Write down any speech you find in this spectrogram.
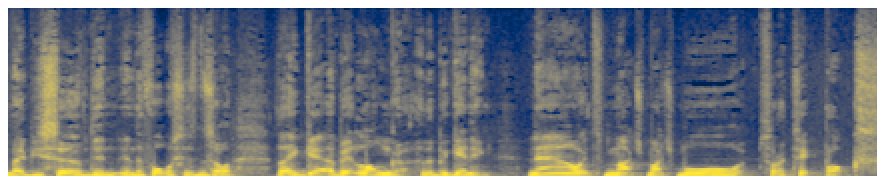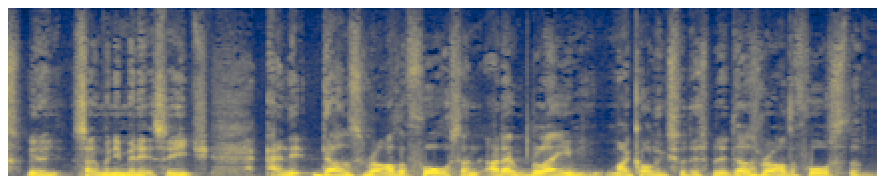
maybe served in, in the forces and so on, they get a bit longer at the beginning. Now it's much, much more sort of tick box, you know, so many minutes each. And it does rather force, and I don't blame my colleagues for this, but it does rather force them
